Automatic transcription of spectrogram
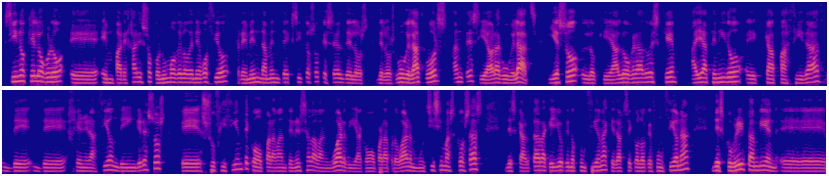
sino que logró eh, emparejar eso con un modelo de negocio tremendamente exitoso que es el de los, de los Google AdWords antes y ahora Google Ads. Y eso lo que ha logrado es que haya tenido eh, capacidad de, generación de ingresos eh, suficiente como para mantenerse a la vanguardia, como para probar muchísimas cosas, descartar aquello que no funciona, quedarse con lo que funciona, descubrir también, eh,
